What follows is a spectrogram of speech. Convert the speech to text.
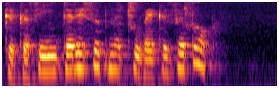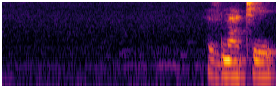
Какъв е интересът на човека за Бог? Значи,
